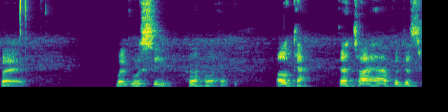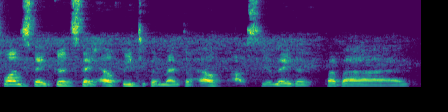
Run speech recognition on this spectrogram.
but but we'll see. okay, that's all I have for this one. Stay good, stay healthy, to good mental health. I'll see you later. Bye bye.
